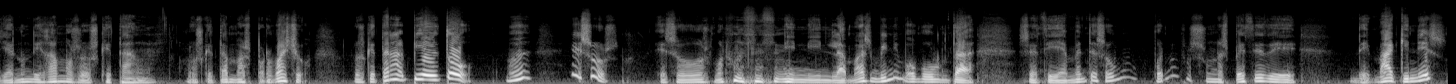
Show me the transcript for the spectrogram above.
Ya, no digamos los que están los que están más por bajo los que están al pie de todo esos esos bueno ni, ni la más mínima voluntad. Sencillamente son bueno pues una especie de, de máquinas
